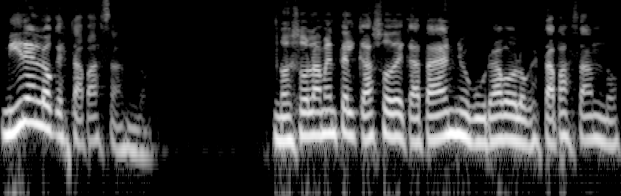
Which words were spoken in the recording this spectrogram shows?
miren lo que está pasando. No es solamente el caso de Cataño, Gurabo, lo que está pasando.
